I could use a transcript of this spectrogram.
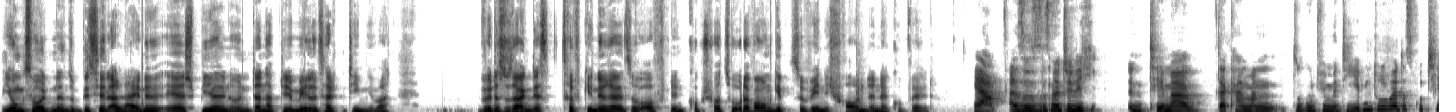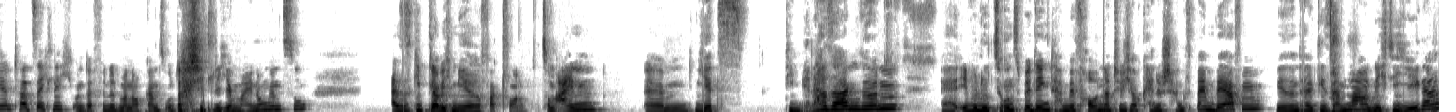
Jungs wollten dann so ein bisschen alleine eher spielen und dann habt ihr Mädels halt ein Team gemacht würdest du sagen, das trifft generell so auf den Kuppsport zu oder warum gibt es so wenig Frauen in der Kuppwelt? Ja, also es ist natürlich ein Thema, da kann man so gut wie mit jedem drüber diskutieren tatsächlich und da findet man auch ganz unterschiedliche Meinungen zu. Also es gibt, glaube ich, mehrere Faktoren. Zum einen, ähm, wie jetzt die Männer sagen würden, äh, evolutionsbedingt haben wir Frauen natürlich auch keine Chance beim Werfen. Wir sind halt die Sammler und nicht die Jäger.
